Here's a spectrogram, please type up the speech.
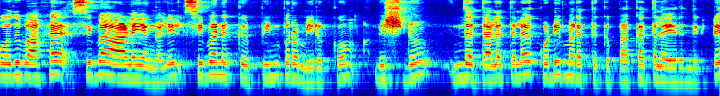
பொதுவாக சிவ ஆலயங்களில் சிவனுக்கு பின்புறம் இருக்கும் விஷ்ணு இந்த தலத்தில் கொடிமரத்துக்கு பக்கத்தில் இருந்துக்கிட்டு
